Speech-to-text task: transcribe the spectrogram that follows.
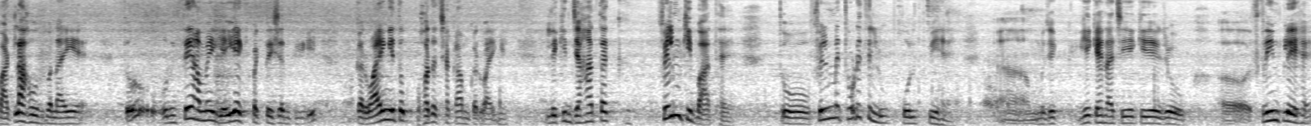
बाटला हाउस बनाई है तो उनसे हमें यही एक्सपेक्टेशन थी कि करवाएँगे तो बहुत अच्छा काम करवाएँगे। लेकिन जहाँ तक फ़िल्म की बात है तो फ़िल्म में थोड़े से लूप होल्स भी हैं। मुझे ये कहना चाहिए कि जो स्क्रीन प्ले है,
